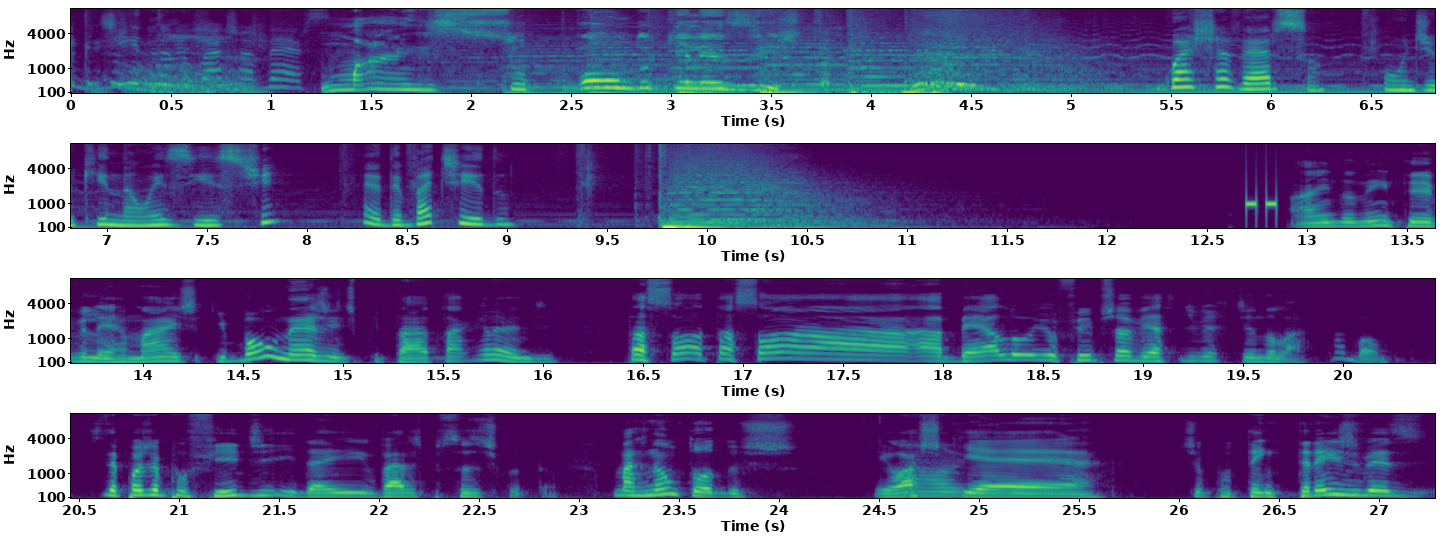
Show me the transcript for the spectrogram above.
acredito no Guaxaverso. Mas supondo que ele exista. Guaxaverso, onde o que não existe é debatido. Ainda nem teve ler mais. Que bom, né, gente? Porque tá, tá grande. Tá só, tá só a, a Belo e o Felipe Xavier se divertindo lá. Tá bom. Isso depois vai pro feed e daí várias pessoas escutam. Mas não todos. Eu acho que é. Tipo, tem três vezes.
